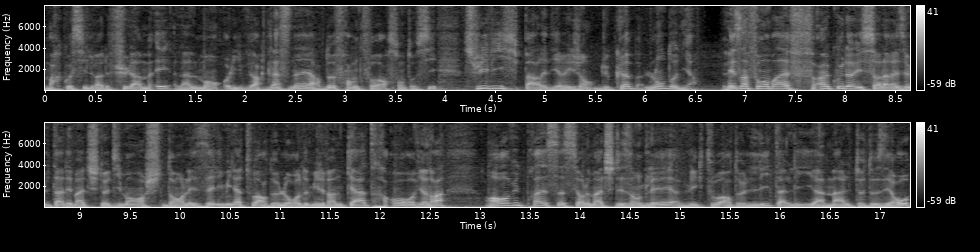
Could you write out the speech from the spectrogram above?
Marco Silva de Fulham et l'allemand Oliver Glasner de Francfort sont aussi suivis par les dirigeants du club londonien. Les infos en bref, un coup d'œil sur les résultats des matchs de dimanche dans les éliminatoires de l'Euro 2024. On reviendra en revue de presse sur le match des Anglais, victoire de l'Italie à Malte 2-0.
